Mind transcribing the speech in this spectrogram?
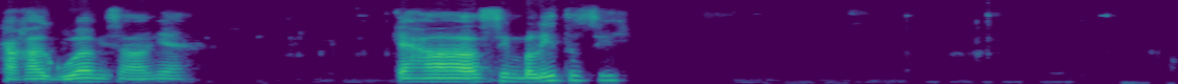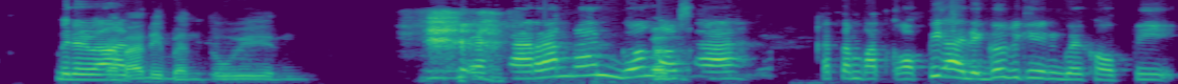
kakak gue misalnya. Kayak hal, -hal simpel itu sih Bener banget. karena dibantuin Ya, sekarang kan gue nggak usah ke tempat kopi, adek gue bikinin gue kopi.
